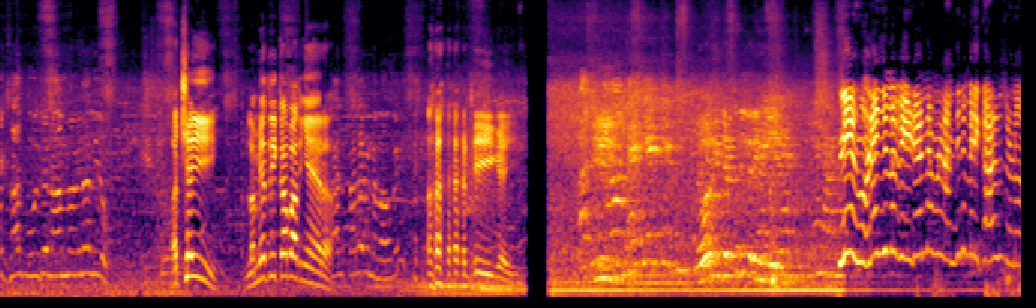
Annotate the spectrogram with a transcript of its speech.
ਇੱਕ ਸਾਲ ਬੋਲ ਜੋ ਨਾਮ ਨਾ ਵੀ ਨਾ ਲਿਓ। ਅੱਛਾ ਜੀ ਲੰਮੇ ਤਰੀਕਾ ਪਾਤੀਆਂ ਯਾਰ। ਠੀਕ ਹੈ ਜੀ। ਨਹੀਂ ਹੁਣੇ ਜੀ ਮੈਂ ਵੀਡੀਓ ਨਾ ਬਣਾਉਂਦੀ ਨੇ ਮੇਰੀ ਗੱਲ ਸੁਣੋ।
